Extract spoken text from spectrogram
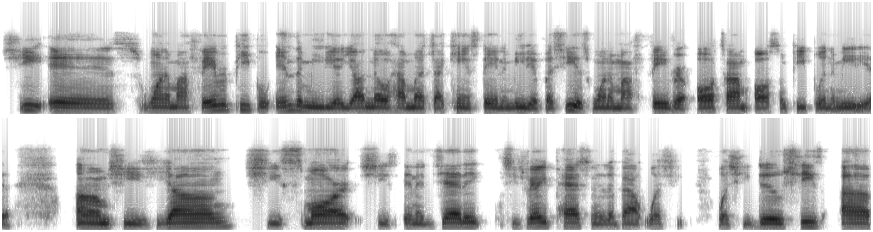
she is one of my favorite people in the media. Y'all know how much I can't stay in the media, but she is one of my favorite all-time awesome people in the media. Um, she's young, she's smart, she's energetic, she's very passionate about what she what she do. She's uh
